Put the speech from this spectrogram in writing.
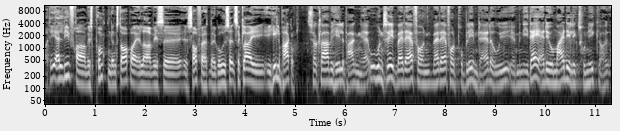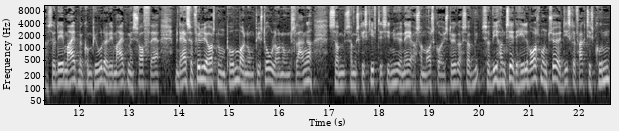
Og det er lige fra, hvis pumpen den stopper, eller hvis øh, softwaren der går ud, så, så klarer I, I hele pakken? Så klarer vi hele pakken, ja. Uanset hvad det er for, en, hvad det er for et problem, der er derude. Men i dag er det jo meget elektronik, og, og så det er meget med computer, det er meget med software. Men der er selvfølgelig også nogle pumper, nogle pistoler og nogle slanger, som, som skal skiftes i ny og næ, og som også går i stykker. Så vi, så vi håndterer det hele. Vores montører, de skal faktisk kunne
